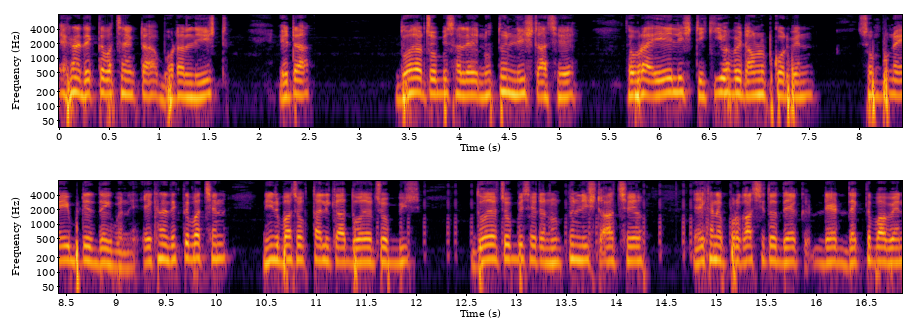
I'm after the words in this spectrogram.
এখানে দেখতে পাচ্ছেন একটা ভোটার লিস্ট। এটা দু হাজার চব্বিশ সালে নতুন লিস্ট আছে। তোমরা এই লিস্টটি কীভাবে ডাউনলোড করবেন, সম্পূর্ণ এই ভিডিওতে দেখবেন। এখানে দেখতে পাচ্ছেন নির্বাচক তালিকা দু হাজার চব্বিশ দু এটা নতুন লিস্ট আছে। এখানে প্রকাশিত দেখ, ডেট দেখতে পাবেন।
